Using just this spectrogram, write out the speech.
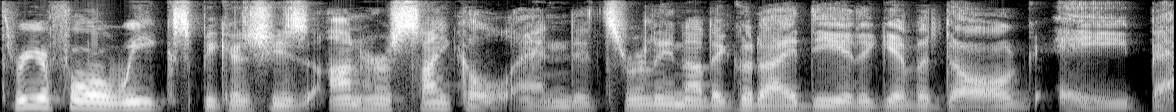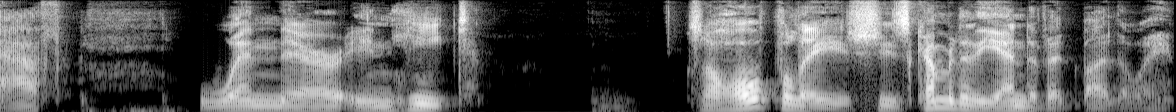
three or four weeks because she's on her cycle, and it's really not a good idea to give a dog a bath when they're in heat. So hopefully, she's coming to the end of it, by the way.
